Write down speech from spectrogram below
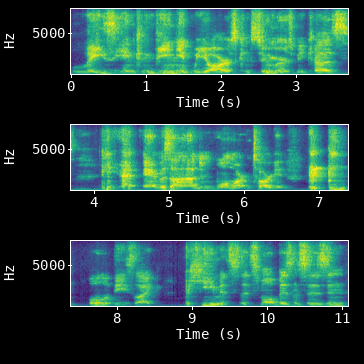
lazy and convenient we are as consumers because Amazon and Walmart and Target, all of these like behemoths that small businesses and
